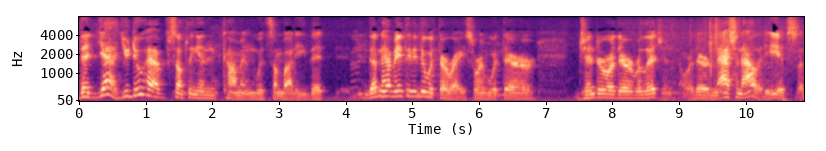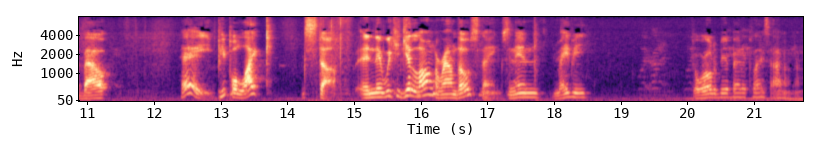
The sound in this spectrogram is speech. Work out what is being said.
that yeah you do have something in common with somebody that doesn't have anything to do with their race or with their gender or their religion or their nationality. It's about hey people like stuff and then we can get along around those things. And then maybe the world will be a better place. I don't know.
